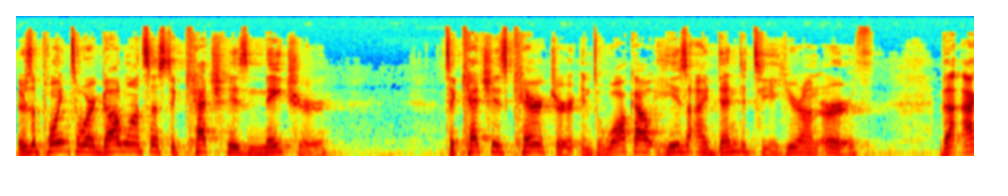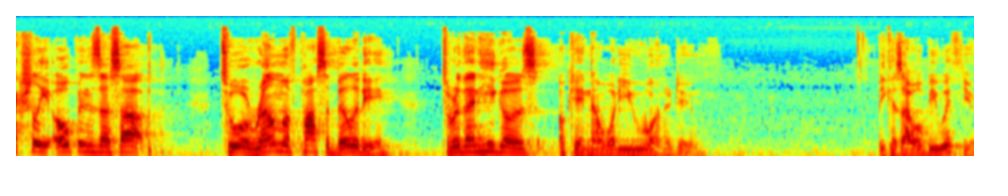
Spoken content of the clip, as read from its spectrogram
There's a point to where God wants us to catch his nature, to catch his character, and to walk out his identity here on earth that actually opens us up to a realm of possibility to where then he goes, okay, now what do you want to do? Because I will be with you.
